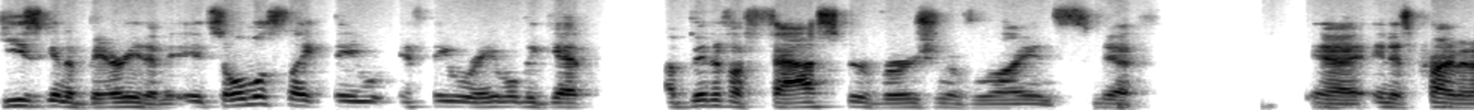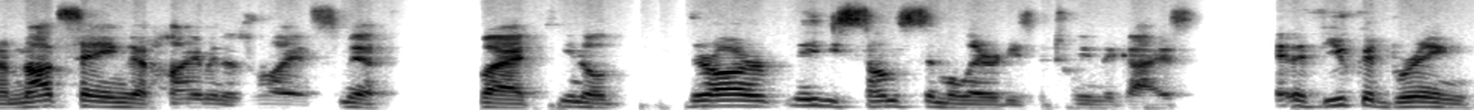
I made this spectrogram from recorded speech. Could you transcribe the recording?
he's going to bury them. It's almost like they if they were able to get a bit of a faster version of Ryan Smyth uh, in his prime. And I'm not saying that Hyman is Ryan Smyth, but you know there are maybe some similarities between the guys. And if you could bring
